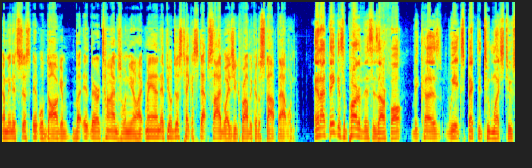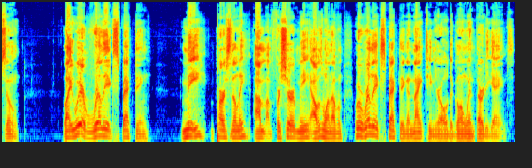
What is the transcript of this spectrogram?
I mean, it's just it will dog him. But it, there are times when you're like, man, if you'll just take a step sideways, you probably could have stopped that one. And I think it's a part of this is our fault because we expected too much too soon. Like we're really expecting me personally, I'm for sure me, I was one of them. We're really expecting a 19 year old to go and win 30 games.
